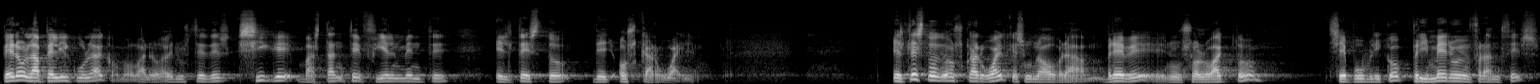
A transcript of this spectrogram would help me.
pero la película, como van a ver ustedes, sigue bastante fielmente el texto de Oscar Wilde. El texto de Oscar Wilde, que es una obra breve, en un solo acto, se publicó primero en francés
